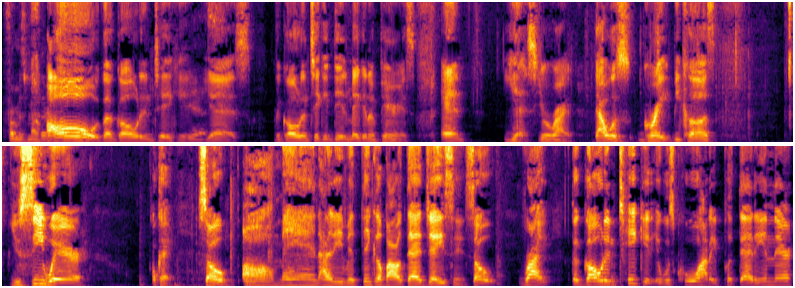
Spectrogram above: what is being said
from his mother. Oh, the golden ticket. Yes. Yes. The golden ticket did make an appearance. And yes, you're right. That was great because you see where okay, so oh man, I didn't even think about that, Jason. So right, the golden ticket, it was cool how they put that in there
